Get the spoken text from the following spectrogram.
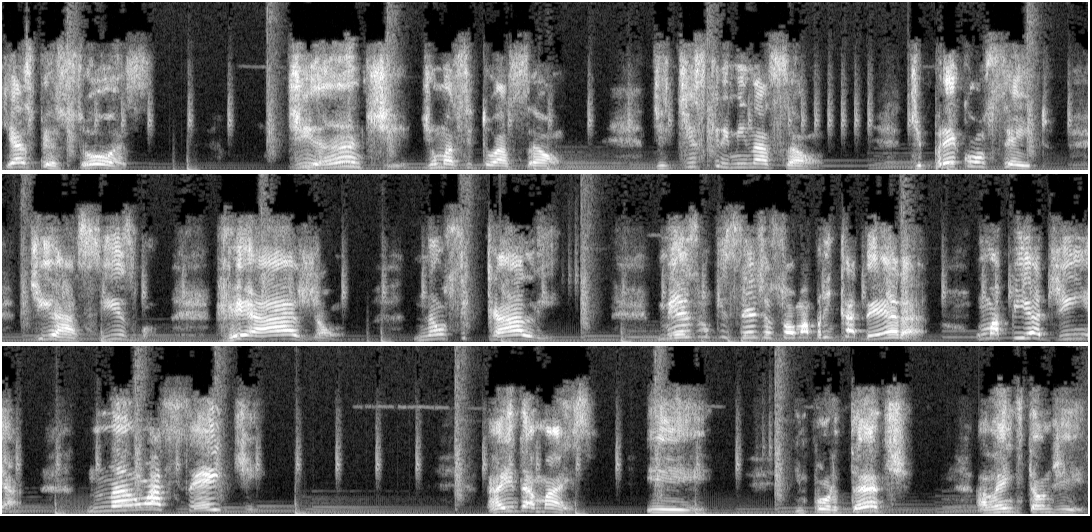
que as pessoas, diante de uma situação de discriminação, de preconceito, de racismo, reajam, não se cale, mesmo que seja só uma brincadeira, uma piadinha, não aceite. Ainda mais, e importante, além então de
